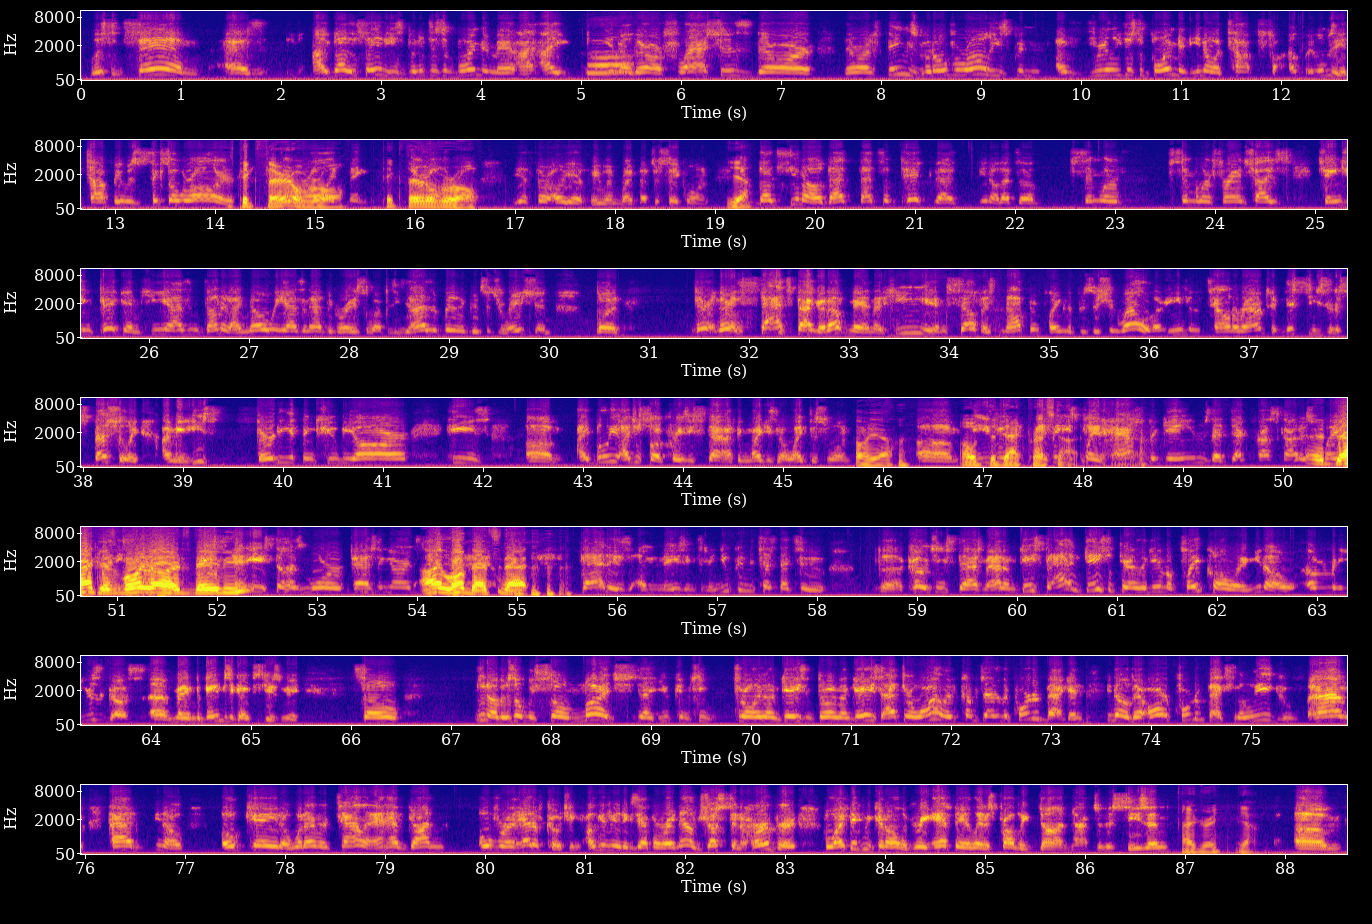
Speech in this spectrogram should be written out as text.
listen, Sam, as I gotta say it, he's been a disappointment, man. I, I, you know, there are flashes, there are there are things, but overall, he's been a really disappointment. You know, a top, fi- what was he? A top? He was six overall or Pick third overall. think. Pick third overall. Yeah, third. Oh yeah, we went right after Saquon Yeah. that's you know that that's a pick that you know that's a similar similar franchise changing pick and he hasn't done it. I know he hasn't had the greatest weapons. He hasn't been in a good situation, but there there are stats backing up, man, that he himself has not been playing the position well, or even the talent around him this season especially. I mean, he's 30th in QBR. He's um, I believe I just saw a crazy stat. I think Mikey's gonna like this one. Oh yeah. Um, Oh, the even- Dak I think he's Prescott. played half the games that Dak Prescott has And played. Dak has more still- yards, And baby. he still has more passing yards. I love that stat. That is amazing to me. You can attest that to the coaching staff, Adam Gase. But Adam Gase apparently gave up play calling, you know, over many years ago, uh, many games ago, excuse me. So, you know, there's only so much that you can keep throwing on Gase and throwing on Gase. After a while, it comes down to the quarterback. And, you know, there are quarterbacks in the league who have had, you know, okay to whatever talent and have gotten over ahead of coaching. I'll give you an example right now. Justin Herbert, who I think we can all agree Anthony Lynn is probably done after this season. I agree. Yeah. Um,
